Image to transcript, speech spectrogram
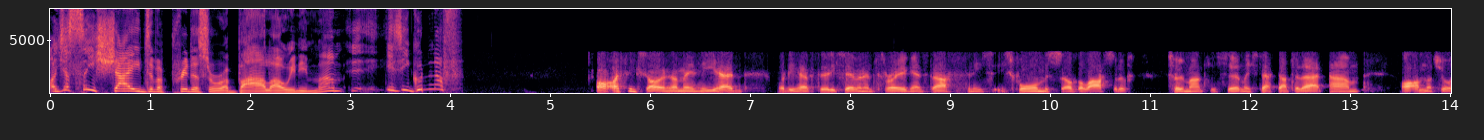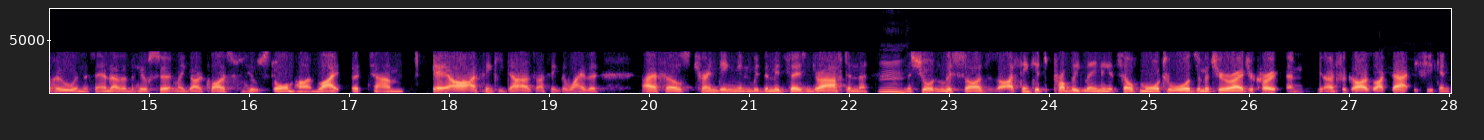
I just see shades of a Priddis or a Barlow in him. Um, is he good enough? Oh, I think so. I mean, he had what do you have, 37 and 3 against us, and his, his form of the last sort of two months has certainly stacked up to that. Um, I'm not sure who will win the Sandover, but he'll certainly go close. He'll storm home late. But um, yeah, I think he does. I think the way the AFL's trending and with the mid-season draft and the, mm. and the shortened list sizes, I think it's probably leaning itself more towards a mature age recruit. And you know, for guys like that, if you can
